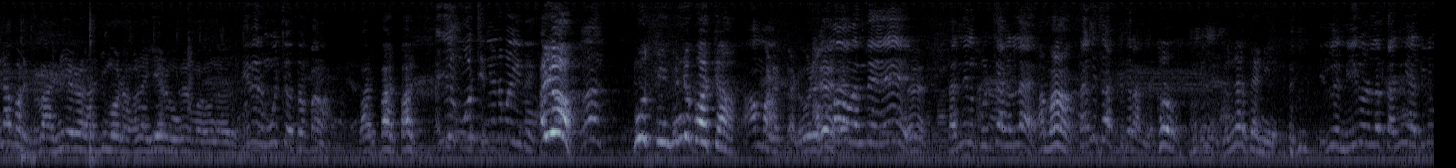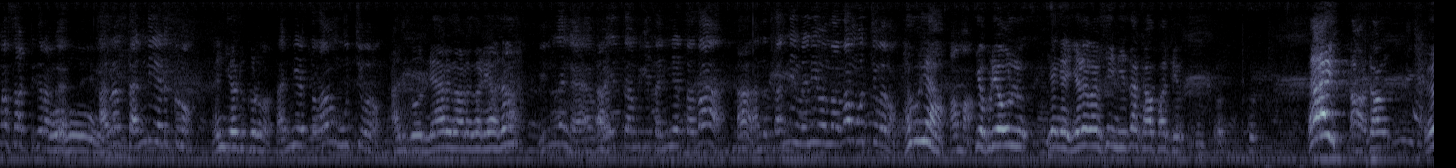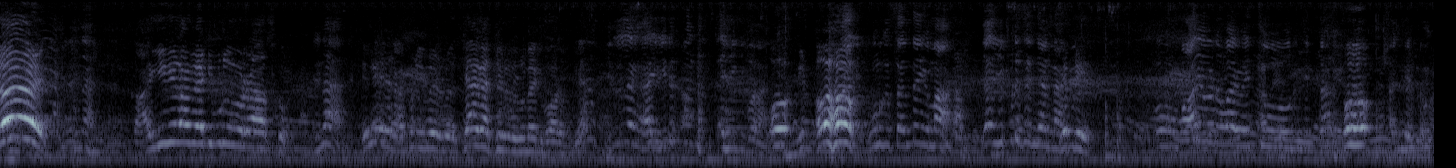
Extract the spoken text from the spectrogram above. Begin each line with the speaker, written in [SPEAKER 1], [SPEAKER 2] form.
[SPEAKER 1] என்ன பண்ணுறா நீர் போனாங்களா ஏறுங்க
[SPEAKER 2] இது மூச்சு பாலாம்
[SPEAKER 1] பாரு பாரு பாரு.
[SPEAKER 2] ஐயோ மூச்சு நின்று போயிடுது
[SPEAKER 1] ஐயோ! மூச்சு நின்று போச்சா?
[SPEAKER 2] ஆமா.
[SPEAKER 1] கடவுளே.
[SPEAKER 2] அம்மா வந்து தண்ணியில் குளிச்சாங்கல்ல?
[SPEAKER 1] ஆமா.
[SPEAKER 2] தண்ணி சாப்பிட்டுக்கிறாங்க.
[SPEAKER 1] என்ன தண்ணி?
[SPEAKER 2] இல்ல நீருள்ள தண்ணி அதிகமா சாப்பிட்டுக்கிறாங்க. அதனால தண்ணி எடுக்கணும்.
[SPEAKER 1] தண்ணி எடுக்கணும்.
[SPEAKER 2] தண்ணி எடுத்தாதான் மூச்சு வரும்.
[SPEAKER 1] அதுக்கு ஒரு நேரம் காலம் கிடையாதா?
[SPEAKER 2] இல்லங்க வயிற்று தண்ணி எடுத்தாதான் அந்த தண்ணி வெளிய வந்தாதான் மூச்சு வரும்.
[SPEAKER 1] அப்படியா?
[SPEAKER 2] ஆமா.
[SPEAKER 1] எப்படியோ ஒண்ணு. எங்க இளவரசி நீ தான் காப்பாத்தி. ஏய்! அதான். ஏய்! கையெல்லாம் வெட்டி விடுங்க ராஸ்கு.
[SPEAKER 2] என்ன?
[SPEAKER 1] அப்படி தேங்காய் திருவிழா மாதிரி போறோம்.
[SPEAKER 2] இல்லங்க இடுப்பு கைக்கு போறேன்
[SPEAKER 1] ஓ ஓஹோ.
[SPEAKER 2] உனக்கு சந்தேகமா? ஏன் இப்படி செஞ்சேன்
[SPEAKER 1] எப்படி?
[SPEAKER 2] வாயோட வாய் வச்சு.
